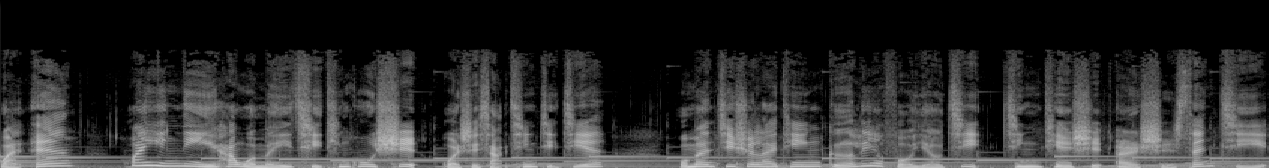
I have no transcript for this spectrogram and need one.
晚安，欢迎你和我们一起听故事。我是小青姐姐，我们继续来听《格列佛游记》，今天是二十三集。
